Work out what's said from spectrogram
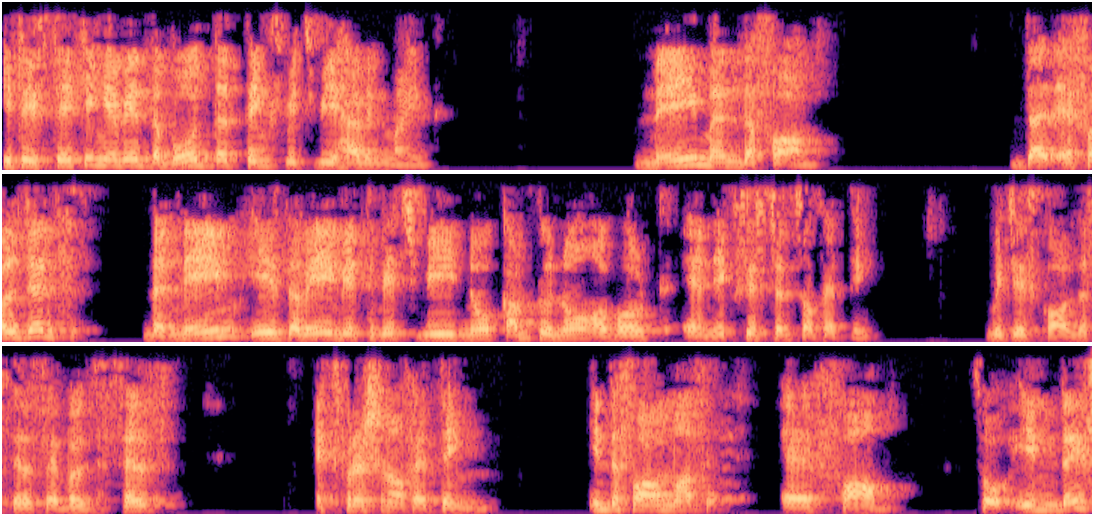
it is taking away the both the things which we have in mind. Name and the form. That effulgence the name is the way with which we know, come to know about an existence of a thing, which is called the self self expression of a thing in the form of a form. So in this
